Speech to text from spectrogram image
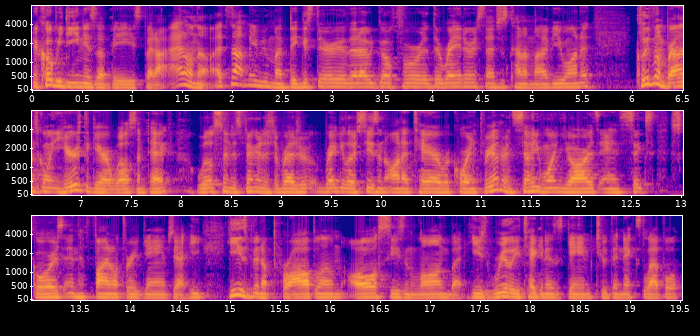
Nakobe Dean is a beast, but I, I don't know. It's not maybe my biggest area that I would go for the Raiders. That's just kind of my view on it. Cleveland Browns going, here's the Garrett Wilson pick. Wilson is finished the regular season on a tear, recording 371 yards and six scores in the final three games. Yeah, he, he's been a problem all season long, but he's really taken his game to the next level.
